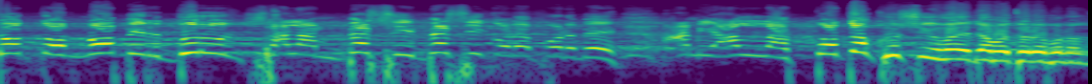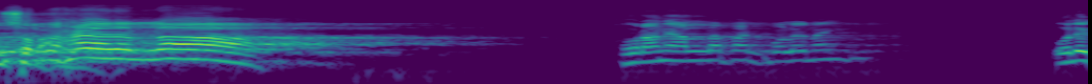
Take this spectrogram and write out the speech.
যত নবীর দুরুদ সালাম বেশি বেশি করে পড়বে আমি আল্লাহ তত খুশি হয়ে যাব। জোরে বলুন সবাই সুবহানাল্লাহ। কোরআনে আল্লাহ পাক বলে নাই? বলে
